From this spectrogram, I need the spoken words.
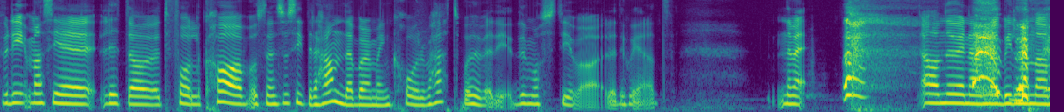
För det, man ser lite av ett folkhav och sen så sitter han där bara med en korvhatt på huvudet. Det, det måste ju vara redigerat. Nej men. Ja nu är den andra bilden av...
